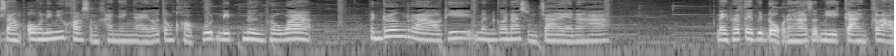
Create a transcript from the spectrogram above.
33 องค์นี้มีความสำคัญยังไงก็ต้องขอพูดนิดนึง เพราะว่าเป็นเรื่องราวที่มันก็น่าสนใจนะคะ ในพระไตรปิฎกนะคะ จะมีการกล่าว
